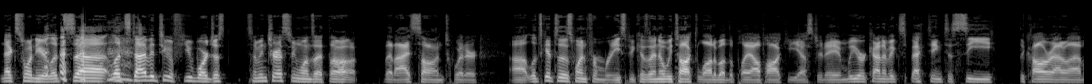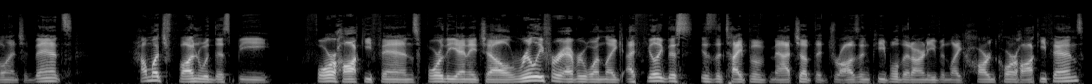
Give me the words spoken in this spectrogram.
next one here. Let's uh, let's dive into a few more, just some interesting ones I thought that I saw on Twitter. Uh, let's get to this one from Reese because I know we talked a lot about the playoff hockey yesterday, and we were kind of expecting to see the Colorado Avalanche advance. How much fun would this be for hockey fans, for the NHL, really for everyone? Like, I feel like this is the type of matchup that draws in people that aren't even like hardcore hockey fans.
